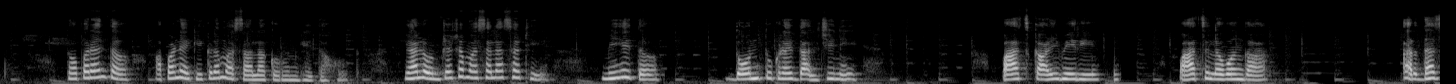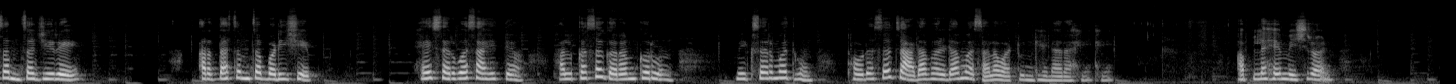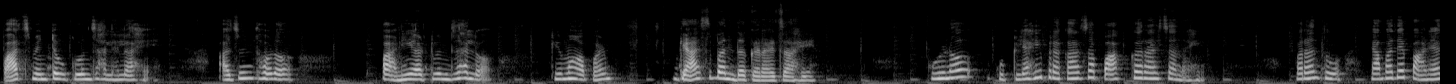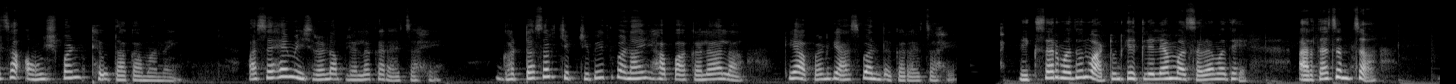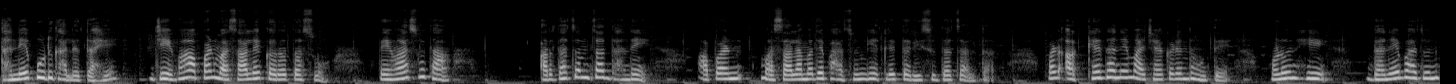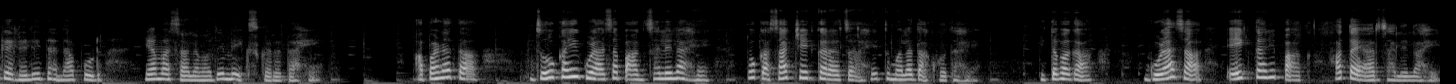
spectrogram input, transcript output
तोपर्यंत आपण एकीकडं मसाला करून घेत आहोत. ह्या लोणच्याच्या मसाल्यासाठी मी इथं दोन तुकडे दालचिनी पाच काळी मिरी पाच लवंगा अर्धा चमचा जिरे अर्धा चमचा बडीशेप हे सर्व साहित्य हलकंसं गरम करून मिक्सरमधून थोडंसं जाडाभरडा मसाला वाटून घेणार आहे. हे आपलं हे मिश्रण पाच मिनटं उकळून झालेलं आहे. अजून थोडं पाणी आटून झालं किंवा आपण गॅस बंद करायचा आहे. पूर्ण कुठल्याही प्रकारचा पाक करायचा नाही परंतु यामध्ये पाण्याचा अंश पण ठेवता कामा नाही असं हे मिश्रण आपल्याला करायचं आहे. घट्टसर चिपचिपीतपणा ह्या पाकाला आला की आपण गॅस बंद करायचा आहे. मिक्सरमधून वाटून घेतलेल्या मसाल्यामध्ये अर्धा चमचा धनेपूड घालत आहे. जेव्हा आपण मसाले करत असू तेव्हासुद्धा अर्धा चमचा धने आपण मसाल्यामध्ये भाजून घेतले तरीसुद्धा चालतात. पण अख्खे धने माझ्याकडे नव्हते म्हणून ही धने भाजून केलेली धनापूड या मसाल्यामध्ये मिक्स करत आहे. आपण आता जो काही गुळाचा पाक झालेला आहे तो कसा चेक करायचा हे तुम्हाला दाखवत आहे. इथं बघा गुळाचा एक तारी पाक हा तयार झालेला आहे.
